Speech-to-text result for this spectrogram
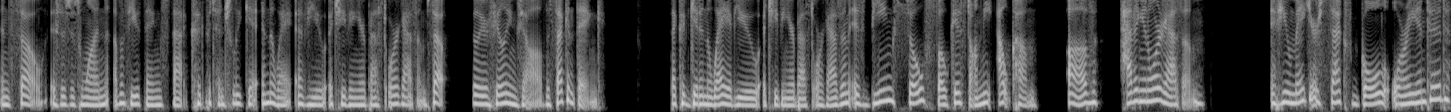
And so, this is just one of a few things that could potentially get in the way of you achieving your best orgasm. So, feel your feelings, y'all. The second thing that could get in the way of you achieving your best orgasm is being so focused on the outcome of having an orgasm. If you make your sex goal oriented,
